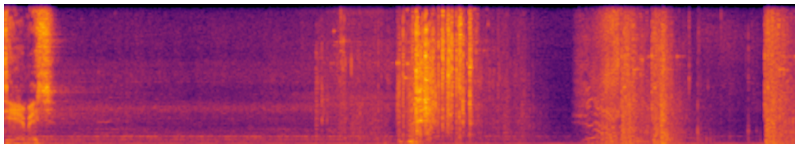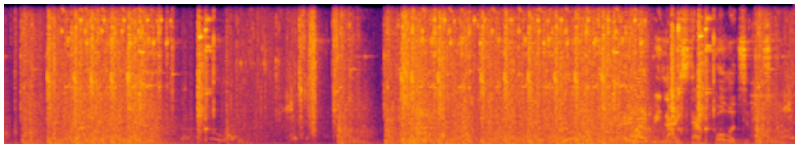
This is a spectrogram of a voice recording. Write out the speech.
Damn it. Nice to have bullets in this gun.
